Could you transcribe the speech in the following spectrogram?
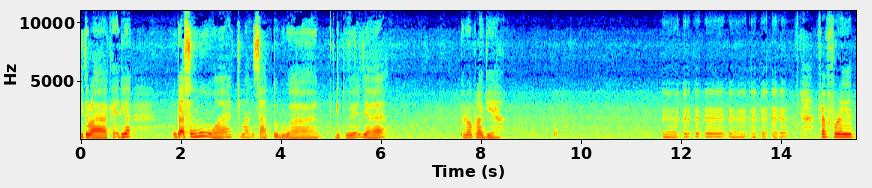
gitulah. Kayak dia nggak semua cuman satu dua gitu aja. Berapa lagi ya? Favorite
